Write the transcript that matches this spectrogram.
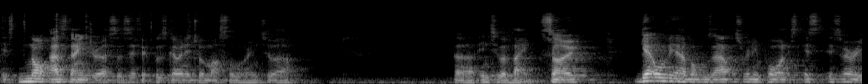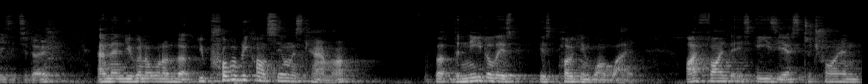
It's not as dangerous as if it was going into a muscle or into a uh, into a vein. So get all the air bubbles out. It's really important. It's, it's, it's very easy to do. And then you're going to want to look. You probably can't see on this camera, but the needle is is poking one way. I find that it's easiest to try and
